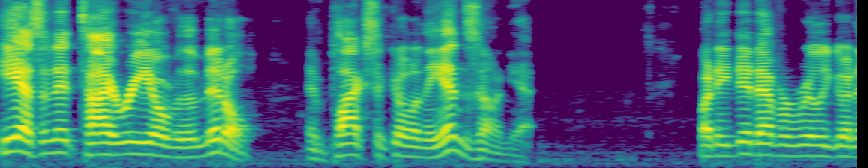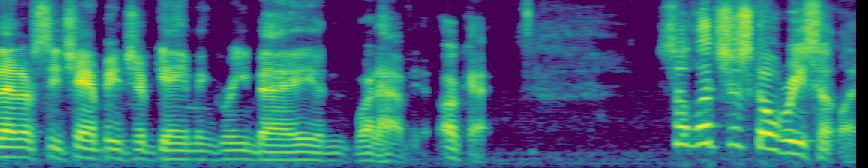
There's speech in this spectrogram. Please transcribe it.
he hasn't hit Tyree over the middle and Plaxico in the end zone yet, but he did have a really good NFC Championship game in Green Bay and what have you. Okay, so let's just go recently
